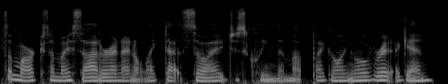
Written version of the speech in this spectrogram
some marks on my solder and I don't like that so I just cleaned them up by going over it again.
